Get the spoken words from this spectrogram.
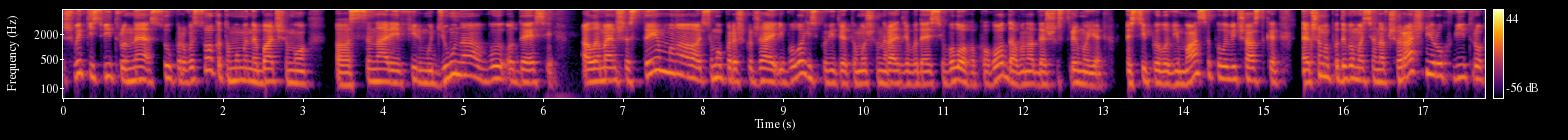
Швидкість вітру не супервисока, тому ми не бачимо е, сценарії фільму Дюна в Одесі. Але менше з тим е, цьому перешкоджає і вологість повітря, тому що наразі в Одесі волога погода, вона дещо стримує ось ці пилові маси, пилові частки. Якщо ми подивимося на вчорашній рух вітру,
